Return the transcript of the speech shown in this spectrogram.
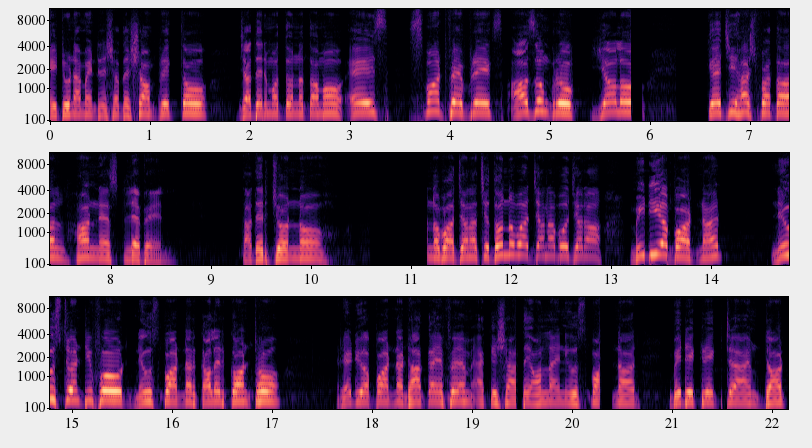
এই টুর্নামেন্টের সাথে সম্পৃক্ত, যাদের মধ্যে অন্যতম S smart fabrics, Azam group, yellow, KG হাসপাতাল হার্নেস্ট লেভেল তাদের জন্য ধন্যবাদ জানাচ্ছি। ধন্যবাদ জানাব যারা media partner news twenty four news partner Kaler Kantho radio partner Dhaka FM একই সাথে online news partner BD cric time dot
